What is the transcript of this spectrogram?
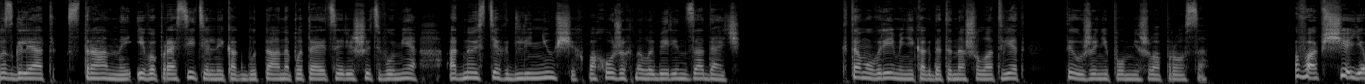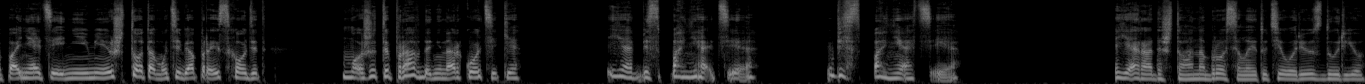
Взгляд странный и вопросительный, как будто она пытается решить в уме одну из тех длиннющих, похожих на лабиринт задач. К тому времени, когда ты нашел ответ, ты уже не помнишь вопроса. «Вообще я понятия не имею, что там у тебя происходит. Может, и правда не наркотики. Я без понятия. Без понятия». Я рада, что она бросила эту теорию с дурью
